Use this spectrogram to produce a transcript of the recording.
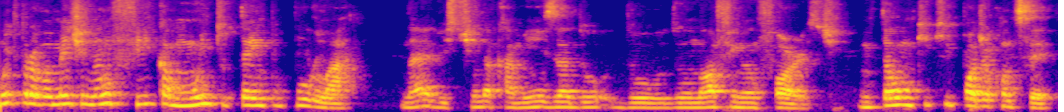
muito provavelmente não fica muito tempo por lá, né, vestindo a camisa do, do, do Nottingham Forest. Então, o que, que, pode acontecer?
